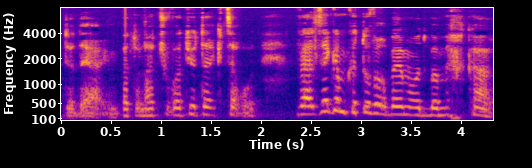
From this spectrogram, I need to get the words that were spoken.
אתה יודע, עם עונת תשובות יותר קצרות. ועל זה גם כתוב הרבה מאוד במחקר.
